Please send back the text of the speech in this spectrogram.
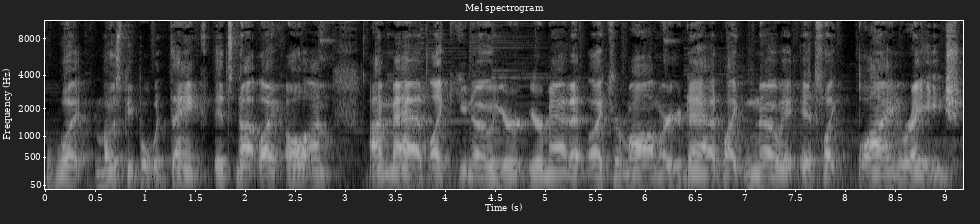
what most people would think. It's not like, oh, I'm I'm mad, like you know, you're you're mad at like your mom or your dad. Like, no, it, it's like blind rage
